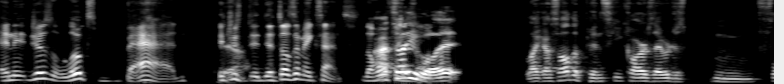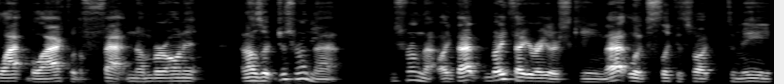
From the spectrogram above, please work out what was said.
and it just looks bad. It Yeah. just it, it doesn't make sense. The whole I'll tell you what, like I saw the Penske cars, they were just mm, flat black with a fat number on it. And I was like, just run that. Just run that. Like that make that your regular scheme. That looks slick as fuck to me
